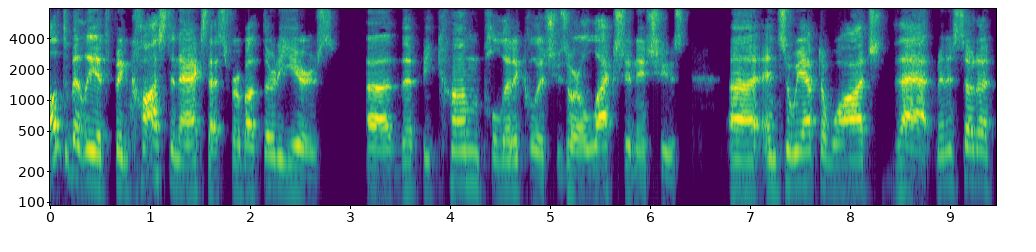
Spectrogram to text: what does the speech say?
ultimately, it's been cost and access for about 30 years uh, that become political issues or election issues. Uh, and so we have to watch that. Minnesota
